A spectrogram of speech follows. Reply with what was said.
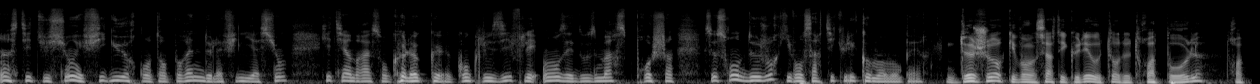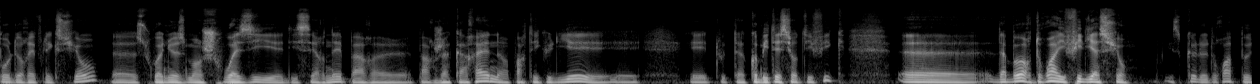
Institutions et figures contemporaines de la filiation qui tiendra son colloque conclusif les 11 et 12 mars prochains. Ce seront deux jours qui vont s'articuler comment, mon père? Deux jours qui vont s'articuler autour de trois pôles trois pôles de réflexion, euh, soigneusement choisis et discernés par, euh, par Jacques Arène en particulier et, tout un comité scientifique. Euh, d'abord, droit et filiation. Est-ce que le droit peut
